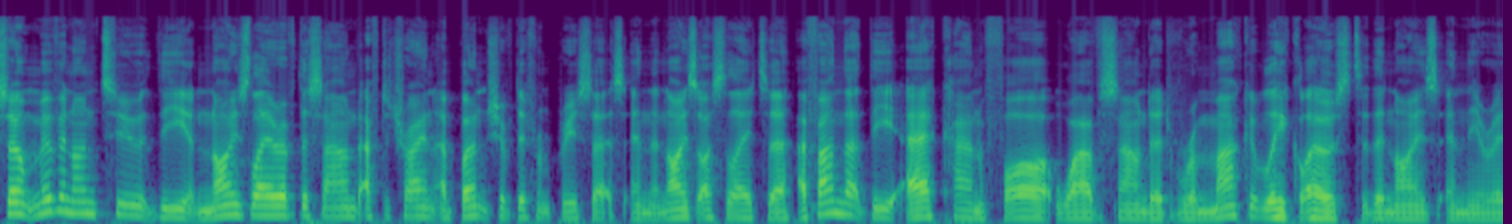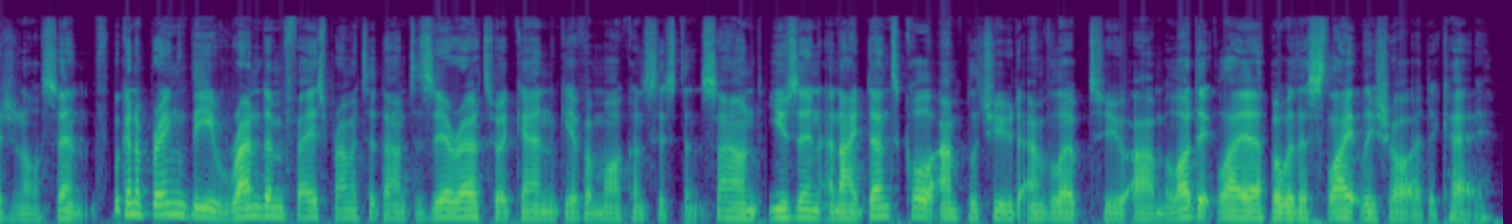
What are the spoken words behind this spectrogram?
So moving on to the noise layer of the sound, after trying a bunch of different presets in the noise oscillator, I found that the Aircan 4 WAV sounded remarkably close to the noise in the original synth. We're going to bring the random phase parameter down to zero to again give a more consistent sound, using an identical amplitude envelope to our melodic layer, but with a slightly shorter decay.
